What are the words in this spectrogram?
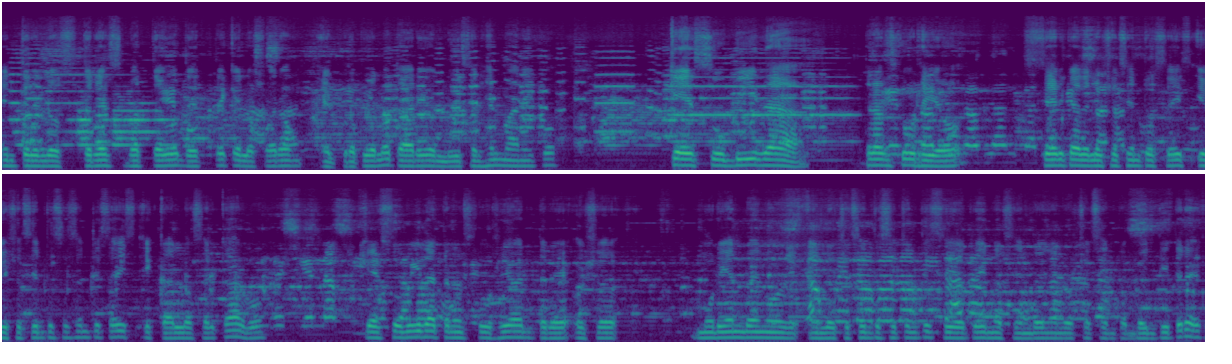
entre los tres vástagos de este, que lo fueron el propio Lotario, Luis el Germánico, que su vida transcurrió cerca del 806 y 866, y Carlos el Calvo, que su vida transcurrió entre 8 muriendo en el 877 y naciendo en el 823.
